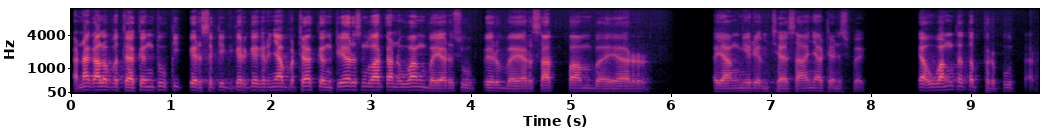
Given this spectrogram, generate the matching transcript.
Karena kalau pedagang tuh kikir, sekikir-kikirnya pedagang, dia harus mengeluarkan uang, bayar supir, bayar satpam, bayar yang ngirim jasanya, dan sebagainya. Ya uang tetap berputar.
